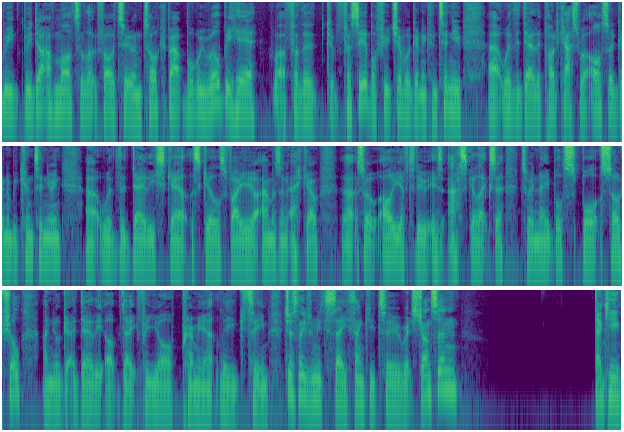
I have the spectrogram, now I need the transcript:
we, we we don't have more to look forward to and talk about, but we will be here well, for the foreseeable future. We're going to continue uh, with the daily podcast. We're also going to be continuing uh, with the daily scale skills via your Amazon Echo. Uh, so all you have to do is ask Alexa to enable Sports Social, and you'll get a daily update for your Premier League team. Just leaves me to say thank you to Rich Johnson. Thank you.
